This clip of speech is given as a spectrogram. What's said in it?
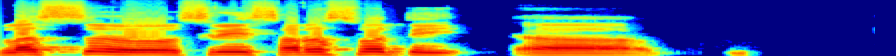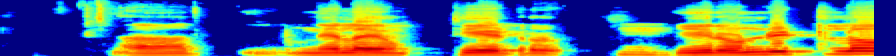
ప్లస్ శ్రీ సరస్వతి నిలయం థియేటర్. ఈ రెండిట్లో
